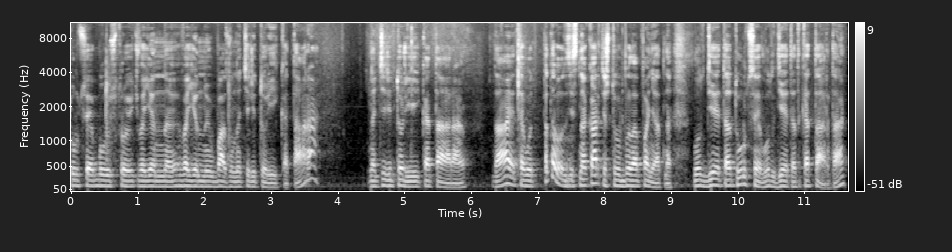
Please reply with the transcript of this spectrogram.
Турция будет строить военно, военную базу на территории Катара, на территории Катара, да, это вот, это вот здесь на карте, чтобы было понятно. Вот где это Турция, вот где этот Катар, да,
